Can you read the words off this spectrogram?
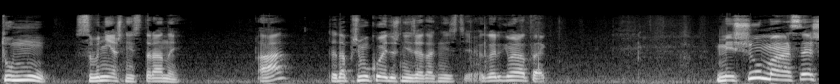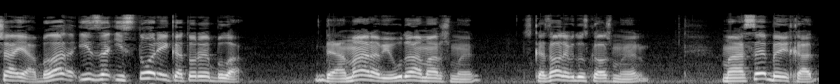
туму с внешней стороны. А? Тогда почему койдыш нельзя так нести? Говорит Гимара так. Мишу Маасе Шая была из-за истории, которая была. Да Амар Равиуда Амар Шмуэль. Сказал Равиду, сказал Шмуэль. Маасе Бейхад.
